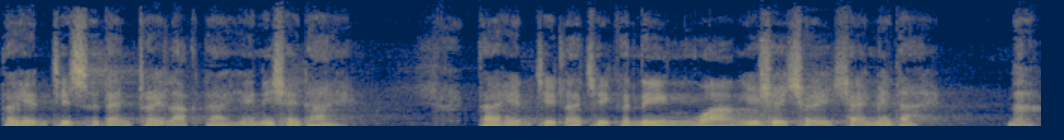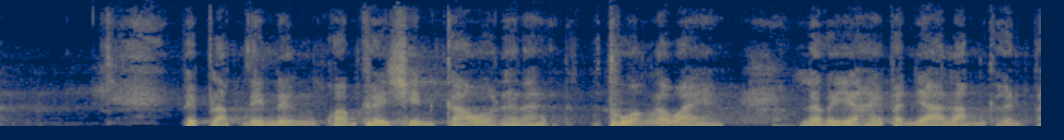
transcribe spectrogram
เราเห็นจิตแสดงไตรลักษณ์ได้ อย่างนี้ใช้ได้ ถ้าเห็นจิตแล้วจิตก็นิ่งว่างอยู่เฉยๆใช้ไม่ได้นะไปปรับนิดนึงความเคยชินเก่านั่นแหละทวงเราไว้ แล้วก็อย่าให้ปัญญาล้ำเกินไป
